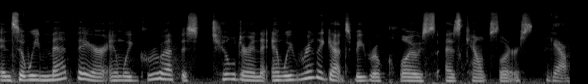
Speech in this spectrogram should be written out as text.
and so we met there and we grew up as children and we really got to be real close as counselors. yeah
